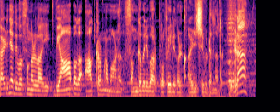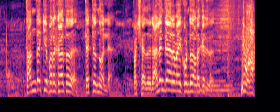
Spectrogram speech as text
കഴിഞ്ഞ ദിവസങ്ങളിലായി വ്യാപക ആക്രമണമാണ് സംഘപരിവാർ പ്രൊഫൈലുകൾ അഴിച്ചുവിടുന്നത്. എടാ തന്തയ്ക്ക് പറക്കാത്തത് തെറ്റൊന്നുമല്ല. പക്ഷെ അതൊരു അലങ്കാരമായി കൊണ്ട് നടക്കരുത്. നീ പോടാ.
